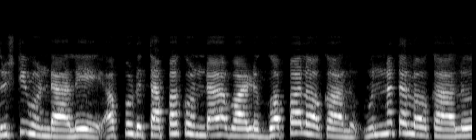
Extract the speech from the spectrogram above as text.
దృష్టి ఉండాలి. అప్పుడు తప్పకుండా వాళ్ళు గొప్ప లోకాలు ఉన్నత లోకాలు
